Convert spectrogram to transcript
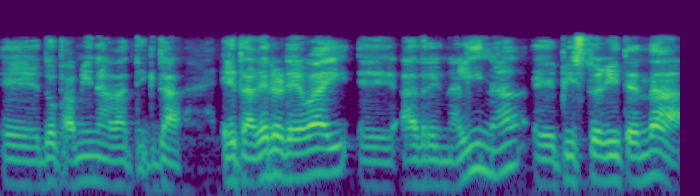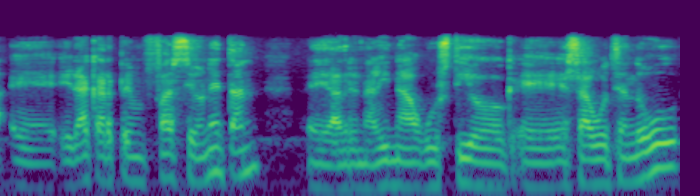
e, dopaminagatik da. Eta gero ere bai, e, adrenalina e, piztu egiten da e, erakarpen fase honetan, e, adrenalina guztiok e, ezagutzen dugu,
